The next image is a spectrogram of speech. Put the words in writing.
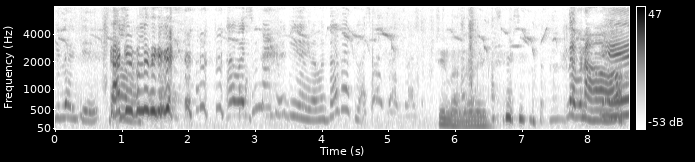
বিলাইছে কাকের কোলে দিকে আমার চুনা তো দিয়ে আমার দাদা তো চিনা জানি দেবে না এ,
